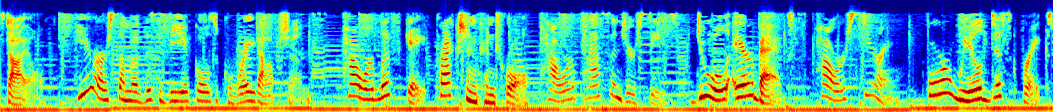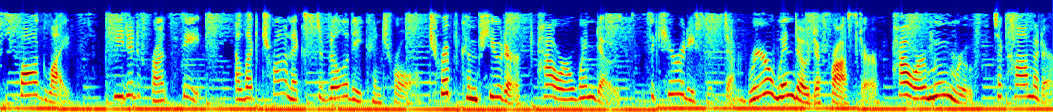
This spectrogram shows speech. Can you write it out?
style. Here are some of this vehicle's great options. Power liftgate, traction control, power passenger seat, dual airbags, power steering, four-wheel disc brakes, fog lights, heated front seats, electronic stability control, trip computer, power windows, security system, rear window defroster, power moonroof, tachometer,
